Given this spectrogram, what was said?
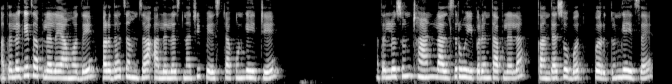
आता लगेच आपल्याला यामध्ये अर्धा चमचा आलं लसणाची पेस्ट टाकून घ्यायची आहे. आता लसूण छान लालसर होईपर्यंत आपल्याला कांद्यासोबत परतून घ्यायचं आहे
